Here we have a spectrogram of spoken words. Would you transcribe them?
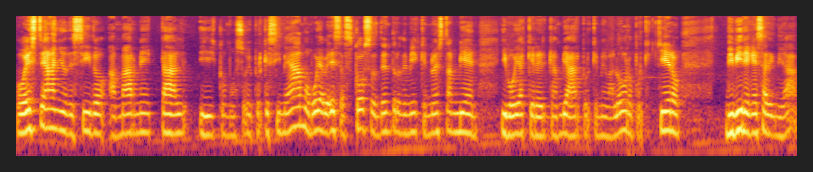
o este año decido amarme tal y como soy. Porque si me amo voy a ver esas cosas dentro de mí que no están bien y voy a querer cambiar porque me valoro, porque quiero vivir en esa dignidad.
